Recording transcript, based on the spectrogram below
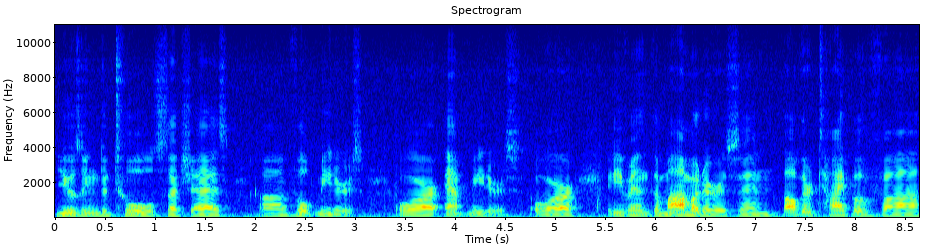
Using the tools such as uh, voltmeters or amp meters or even thermometers and other type of uh,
